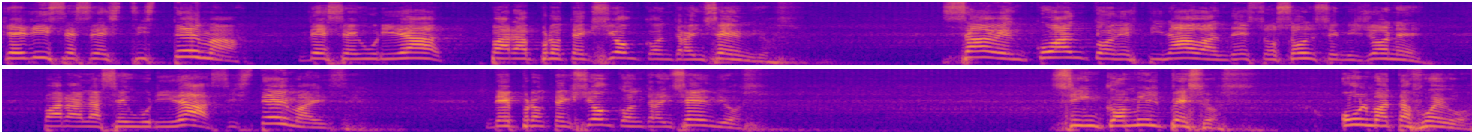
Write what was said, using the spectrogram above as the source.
que dice ese sistema de seguridad para protección contra incendios. ¿Saben cuánto destinaban de esos 11 millones para la seguridad? Sistema, dice, de protección contra incendios. 5 mil pesos. Un matafuego.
